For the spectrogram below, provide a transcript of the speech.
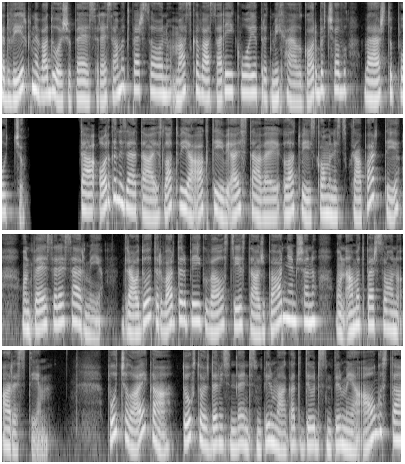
kad virkne vadošu PSRS amatpersonu Maskavā sarīkoja pret Mihailu Gorbačovu vērstu puču. Tā organizētājus Latvijā aktīvi aizstāvēja Latvijas Komunistiskā partija un PSRS armija – draudot ar vardarbīgu valsts iestāžu pārņemšanu un amatpersonu arestiem. Puča laikā, 1991. gada 21. augustā,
